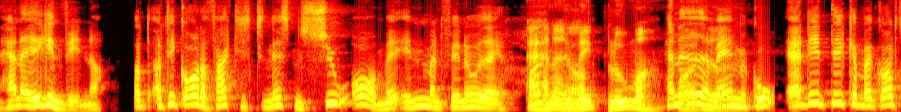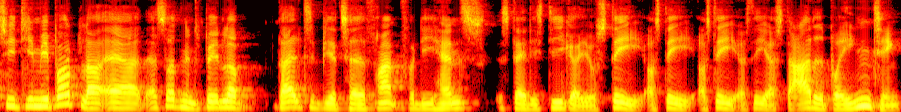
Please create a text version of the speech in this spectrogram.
han er ikke en vinder. Og, og det går der faktisk næsten syv år med, inden man finder ud af, ja, han er en late bloomer. Han er med med god. Ja, det, det kan man godt sige. Jimmy Butler er, er sådan en spiller, der altid bliver taget frem, fordi hans statistikker jo steg og steg og steg og steg og startede på ingenting.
